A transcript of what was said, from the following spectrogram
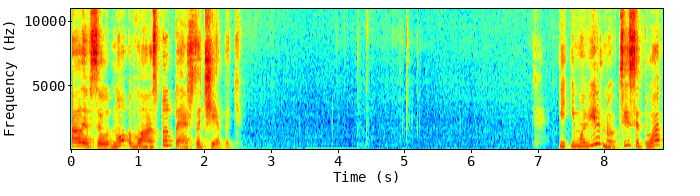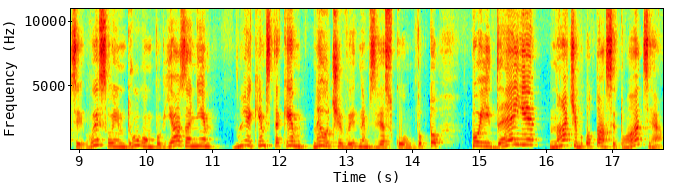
але все одно вас то теж зачепить. І, імовірно, в цій ситуації ви своїм другом пов'язані ну, якимсь таким неочевидним зв'язком. Тобто, по ідеї, наче б ота ситуація,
